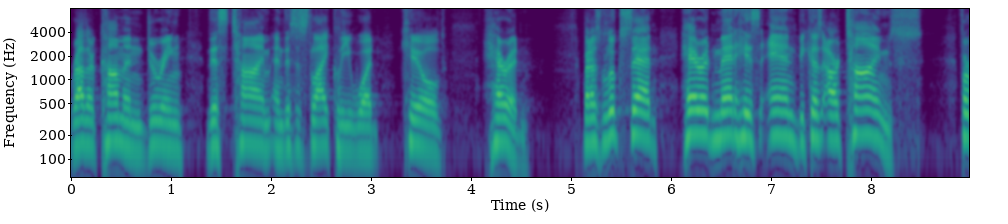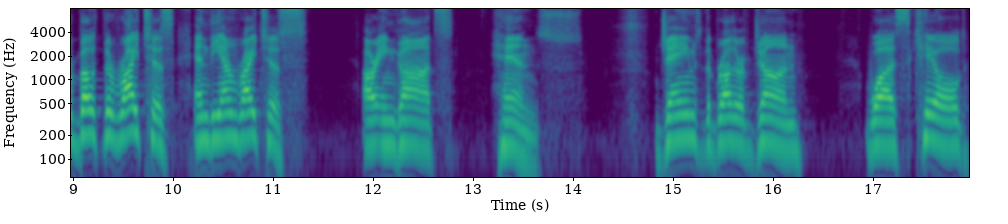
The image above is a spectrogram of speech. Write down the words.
rather common during this time, and this is likely what killed Herod. But as Luke said, Herod met his end because our times for both the righteous and the unrighteous are in God's hands. James, the brother of John, was killed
